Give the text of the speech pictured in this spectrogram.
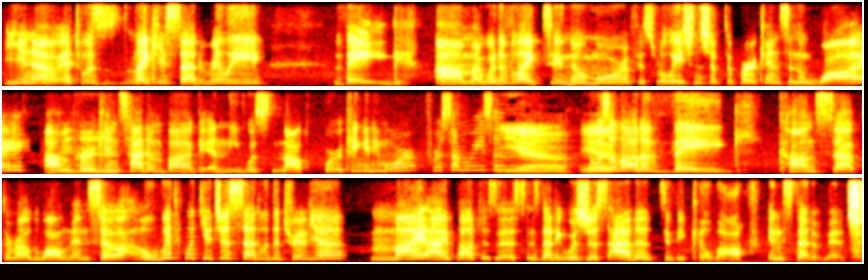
you know, it was like you said, really vague. Um, I would have liked to know more of his relationship to Perkins and why um, mm-hmm. Perkins had him bug and he was not working anymore for some reason. Yeah, yeah. It was a lot of vague concept around Waldman. So, uh, with what you just said with the trivia, my hypothesis is that he was just added to be killed off instead of Mitch.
